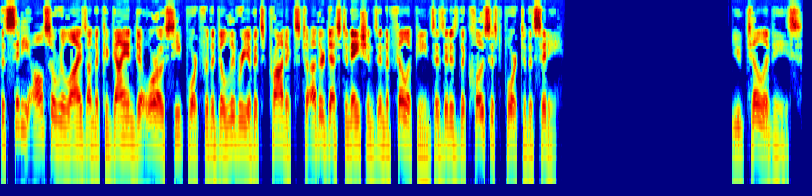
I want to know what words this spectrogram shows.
The city also relies on the Cagayan de Oro seaport for the delivery of its products to other destinations in the Philippines as it is the closest port to the city. Utilities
